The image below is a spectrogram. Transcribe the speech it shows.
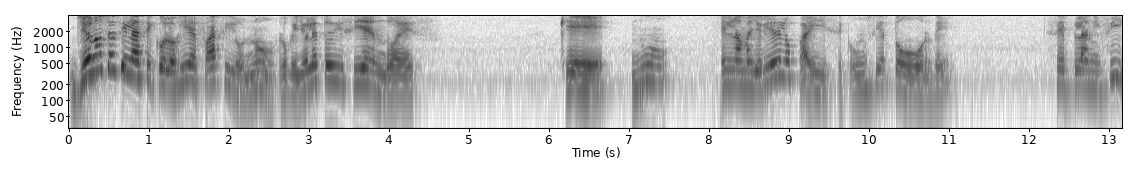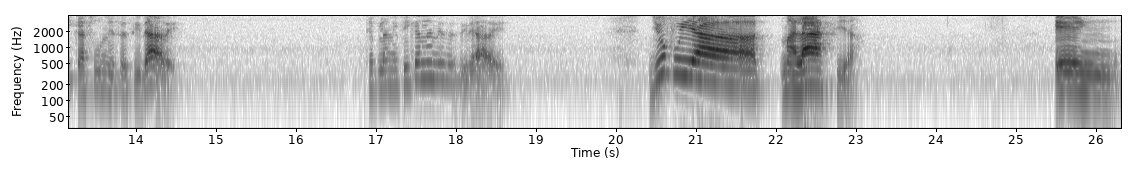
Yo no sé si la psicología es fácil o no. Lo que yo le estoy diciendo es que no, en la mayoría de los países con un cierto orden, se planifica sus necesidades. Se planifican las necesidades. Yo fui a Malasia en,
